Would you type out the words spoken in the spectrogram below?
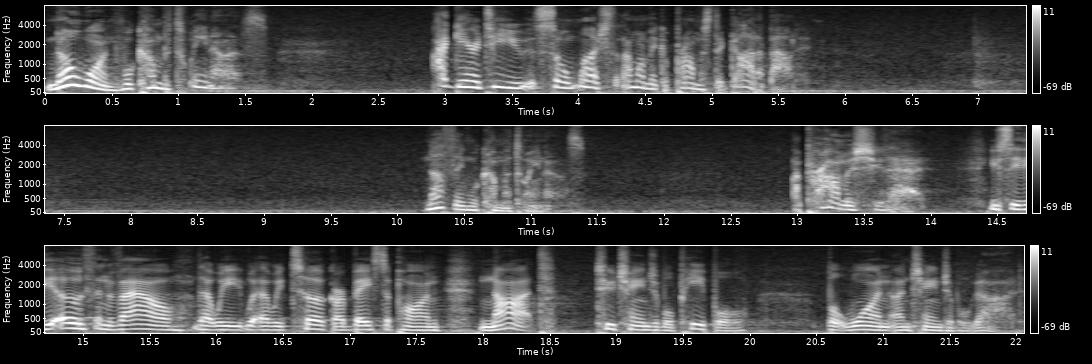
No one will come between us. I guarantee you it's so much that I'm going to make a promise to God about it. Nothing will come between us. I promise you that. You see, the oath and vow that we, that we took are based upon not two changeable people, but one unchangeable God.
